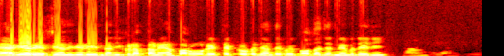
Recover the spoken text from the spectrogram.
ਹੈਗੇ ਆ ਰੇਤਿਆਂ ਦੇ ਜਿਹੜੇ ਇਦਾਂ ਦੀ ਕੜਤਣ ਆ ਪਰ ਉਹ ਰੇਤੇ ਟੁੱਟ ਜਾਂਦੇ ਫਿਰ ਬਹੁਤਾ ਚਿਰ ਨਿਭਦੇ ਨਹੀਂ। ਹਾਂਜੀ ਹਾਂਜੀ।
